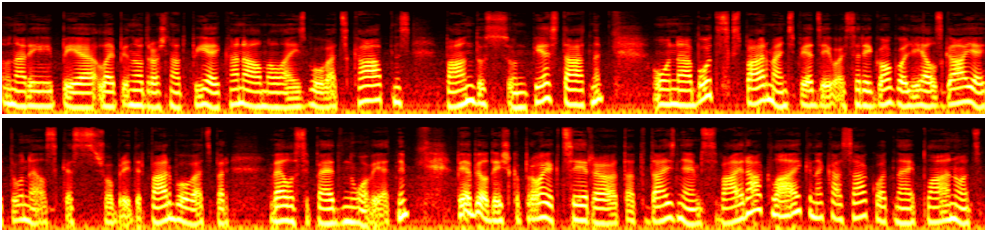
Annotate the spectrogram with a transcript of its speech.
un arī, pie, lai pie nodrošinātu pieeja kanāla malā izbūvēts kāpnes, pandus un piestātne. Un, būtisks pārmaiņas piedzīvojas arī Gogoļa ielas gājēju tunelis, kas šobrīd ir pārbūvēts par velosipēdu novietni. Piebildīšu, ka projekts ir tātad aizņēmis vairāk laika nekā sākotnēji plānots.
